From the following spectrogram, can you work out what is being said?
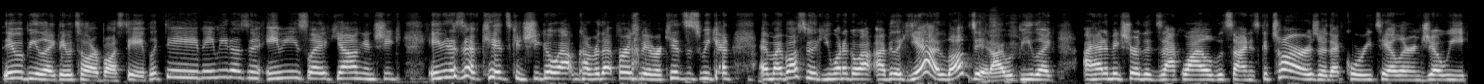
They would be like, they would tell our boss, Dave, like, Dave, Amy doesn't, Amy's like young and she, Amy doesn't have kids. Can she go out and cover that first? We have our kids this weekend. And my boss would be like, you want to go out? I'd be like, yeah, I loved it. I would be like, I had to make sure that Zakk Wylde would sign his guitars or that Corey Taylor and Joey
